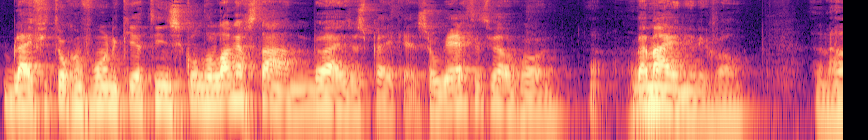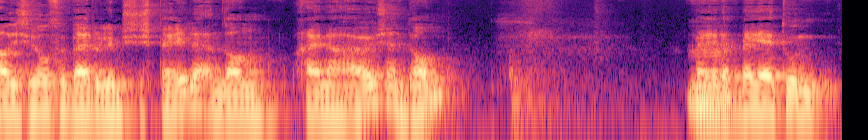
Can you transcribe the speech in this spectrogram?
blijf je toch een volgende keer 10 seconden langer staan, bij wijze van spreken. Zo werkt het wel gewoon. Ja, bij mij in ieder geval. Dan haal je zilver bij de Olympische Spelen en dan ga je naar huis en dan? Ben, je, ben jij toen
